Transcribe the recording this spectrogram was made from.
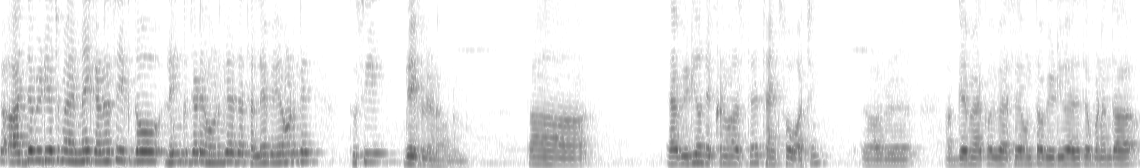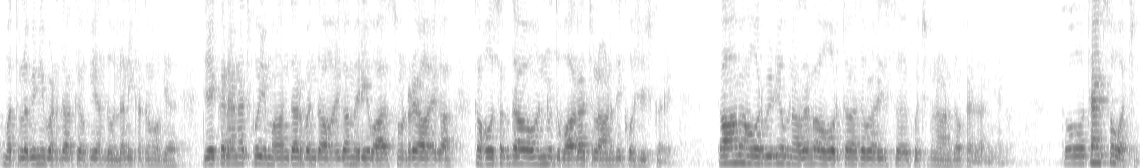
ਤਾਂ ਅੱਜ ਦੇ ਵੀਡੀਓ 'ਚ ਮੈਂ ਇੰਨਾ ਹੀ ਕਹਿਣਾ ਸੀ, ਇੱਕ ਦੋ ਲਿੰਕ ਜਿਹੜੇ ਹੋਣਗੇ ਇਹਦੇ ਥੱਲੇ ਪਏ ਹੋਣਗੇ, ਤੁਸੀਂ ਦੇਖ ਲੈਣਾ ਉਹਨਾਂ ਨੂੰ। ਤਾਂ ਇਹ ਵੀਡੀਓ ਦੇਖਣ ਵਾਸਤੇ ਥੈਂਕਸ ਫॉर ਵਾਚਿੰਗ ਔਰ ਅੱਗੇ ਮੈਂ ਕੋਈ ਵੈਸੇ ਹੁਣ ਤਾਂ ਵੀਡੀਓ ਇਹਦੇ ਤੇ ਬਣਨ ਦਾ ਮਤਲਬ ਹੀ ਨਹੀਂ ਬਣਦਾ, ਕਿਉਂਕਿ ਅੰਦੋਲਨ ਹੀ ਖਤਮ ਹੋ ਗਿਆ। ਜੇਕਰ ਇਹਨਾਂ 'ਚ ਕੋਈ ਇਮਾਨਦਾਰ ਬੰਦਾ ਹੋਏਗਾ, ਮੇਰੀ ਆਵਾਜ਼ ਸੁਣ ਰਿਹਾ ਹੋਏਗਾ, ਤਾਂ ਹੋ ਸਕਦਾ ਉਹ ਇਹਨੂੰ ਦੁਬਾਰਾ ਚਲਾਉਣ ਦੀ ਕੋਸ਼ਿਸ਼ ਕਰੇ। ਤਾਂ ਮੈਂ ਹੋਰ ਵੀਡੀਓ ਬਣਾ ਦਾਂਗਾ, ਹੋਰ ਤਾਂ ਅਦਰਵਾਈਜ਼ ਕੁਝ ਬਣਾਉਣ ਦਾ ਫਾਇਦਾ ਨਹੀਂ ਹੈਗਾ। ਤੋ ਥੈਂਕਸ ਫॉर ਵਾਚਿੰਗ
